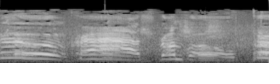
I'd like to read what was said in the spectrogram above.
Boom! Crash! Rumble! Boom!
